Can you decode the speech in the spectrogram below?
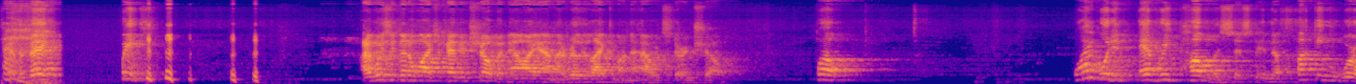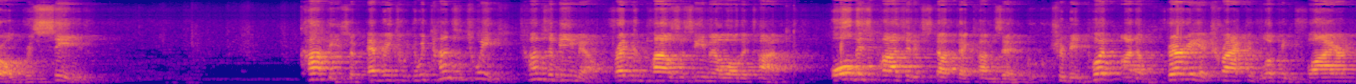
Kevin Bacon. Wait. I wasn't going to watch Kevin's show, but now I am. I really liked him on the Howard Stern show. Well, why wouldn't every publicist in the fucking world receive copies of every tweet? There were tons of tweets, tons of email. Fred compiles this email all the time. All this positive stuff that comes in should be put on a very attractive looking flyer,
